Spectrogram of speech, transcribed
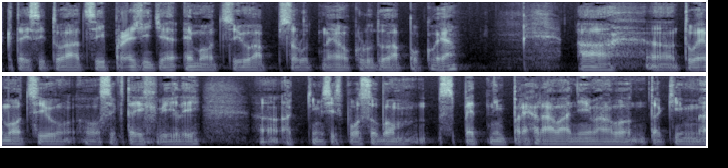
k tej situácii, prežiť emóciu absolútneho kľudu a pokoja a e, tú emóciu si v tej chvíli e, akýmsi spôsobom spätným prehrávaním alebo takým e,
